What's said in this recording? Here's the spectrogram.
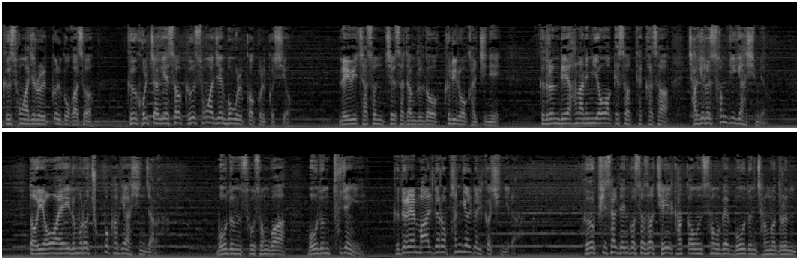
그 송아지를 끌고 가서 그 골짜기에서 그 송아지의 목을 꺾을 것이요. 레위 자손 제사장들도 그리로 갈지니 그들은 네 하나님 여호와께서 택하사 자기를 섬기게 하시며 또 여호와의 이름으로 축복하게 하신 자라 모든 소송과 모든 투쟁이 그들의 말대로 판결될 것이니라 그 피살된 곳에서 제일 가까운 성읍의 모든 장로들은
